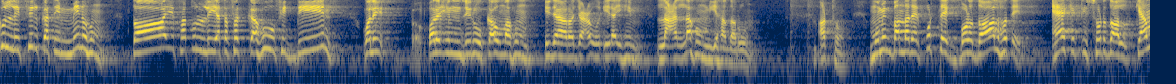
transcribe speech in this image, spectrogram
কুল্লি ফিরকাতিম মিনহুম তয় ফাতুল্লি ইয়াতাফাক্কাহু ফিদ্দিন ওয়ালি পরে ইমজিরু কাউমাহুম ইজা রাজাউ ইলাইহিম লাআল্লাহুম ইহাদারুন অর্থ, মুমিন বান্দাদের প্রত্যেক বড় দল হতে এক একটি ছোট দল কেন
